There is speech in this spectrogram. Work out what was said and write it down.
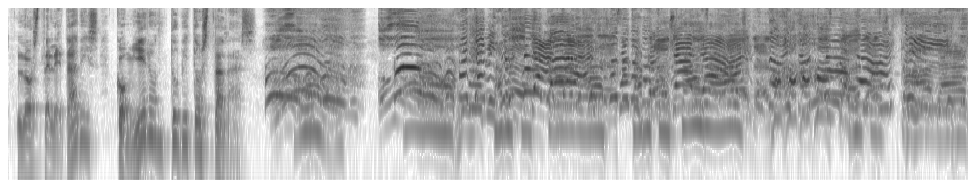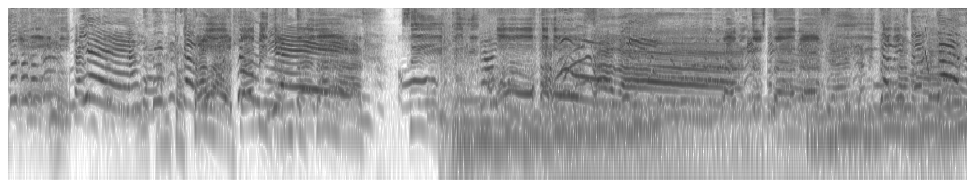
Los Teletubbies comieron tubitostadas. ¡Dame tostadas! ¡Dame tostadas! ¡Dame tostadas! ¡Dame tostadas! ¡Dame tostadas! ¡Sí! ¡Oh! ¡Tostadas!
